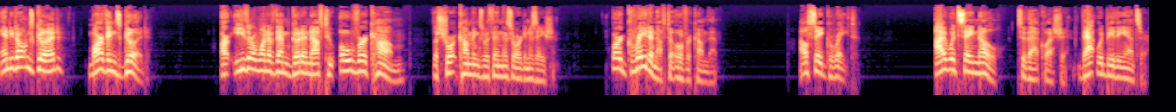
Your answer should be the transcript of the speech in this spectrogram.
Andy Dalton's good. Marvin's good. Are either one of them good enough to overcome the shortcomings within this organization? Or great enough to overcome them? I'll say great. I would say no to that question. That would be the answer.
